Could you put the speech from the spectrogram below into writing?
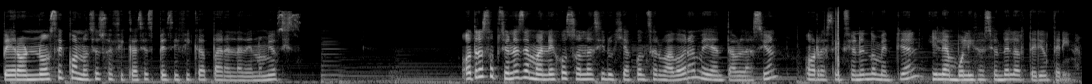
pero no se conoce su eficacia específica para la adenomiosis. Otras opciones de manejo son la cirugía conservadora mediante ablación o resección endometrial y la embolización de la arteria uterina.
